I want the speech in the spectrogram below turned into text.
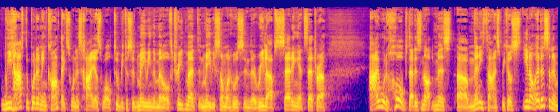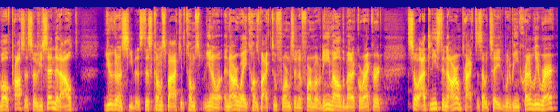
We have to put it in context when it's high as well, too, because it may be in the middle of treatment and maybe someone who's in the relapse setting, etc. I would hope that it's not missed uh, many times because, you know, it is an involved process. So if you send it out, you're going to see this. This comes back. It comes, you know, in our way, it comes back two forms in the form of an email, the medical record. So at least in our own practice, I would say it would be incredibly rare.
